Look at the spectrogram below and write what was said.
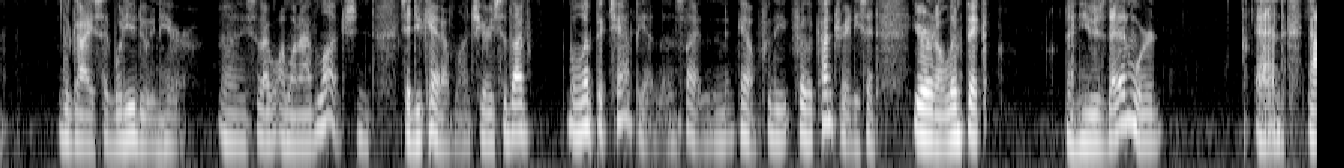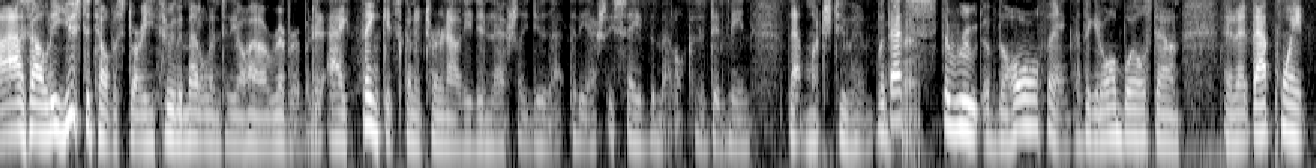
the guy said, "What are you doing here?" And he said, "I, I want to have lunch." And he said, "You can't have lunch here." He said, "I'm an Olympic champion. It's like, you know, for the for the country." And he said, "You're an Olympic," and he used the N word. And now, as Ali used to tell the story, he threw the medal into the Ohio River. But it, I think it's going to turn out he didn't actually do that; that he actually saved the medal because it did mean that much to him. But that's the root of the whole thing. I think it all boils down. And at that point,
